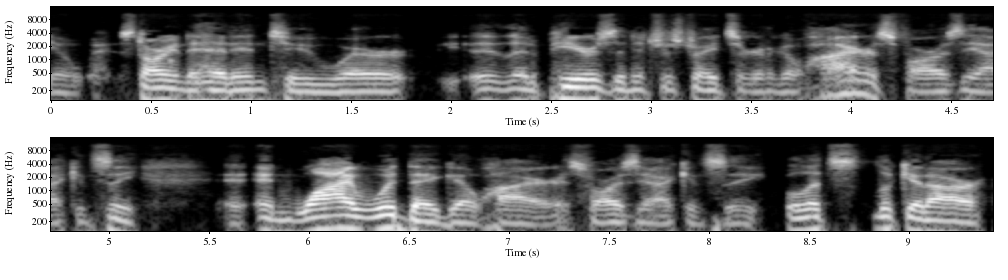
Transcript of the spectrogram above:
you know starting to head into where it appears that interest rates are going to go higher as far as the eye can see. And why would they go higher as far as the eye can see? Well let's look at our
